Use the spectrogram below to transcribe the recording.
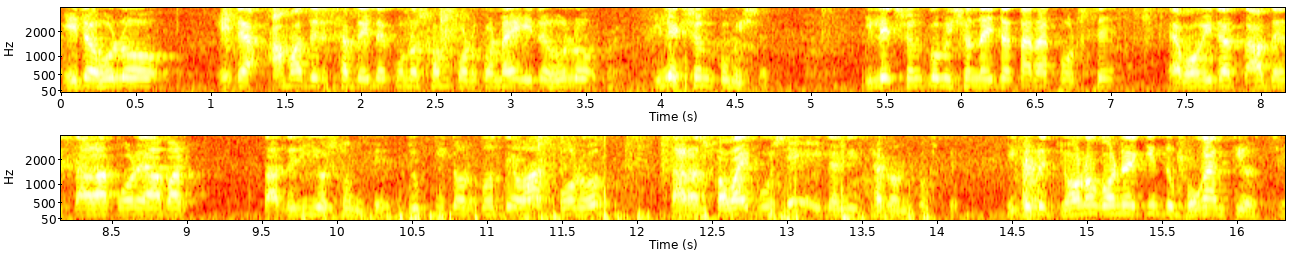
এটা হলো, এটা আমাদের সাথে এটা কোনো সম্পর্ক নাই, এটা হলো ইলেকশন কমিশন। ইলেকশন কমিশন এটা তারা করছে এবং এটা তাদের, তারা পরে আবার তাদের ইয়ে শুনছে, যুক্তিতর্ক দেওয়ার পরও তারা সবাই বসে এটা নির্ধারণ করছে। এগুলো জনগণের কিন্তু ভোগান্তি হচ্ছে।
